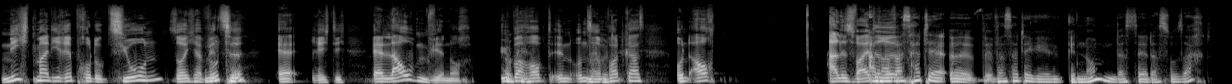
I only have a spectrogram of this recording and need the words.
Nicht mal die Reproduktion solcher? Witze, äh, richtig, erlauben wir noch überhaupt in unserem. Podcast. Und auch alles weitere. Aber was hat er, äh, was hat er ge genommen, dass der das so sagt?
